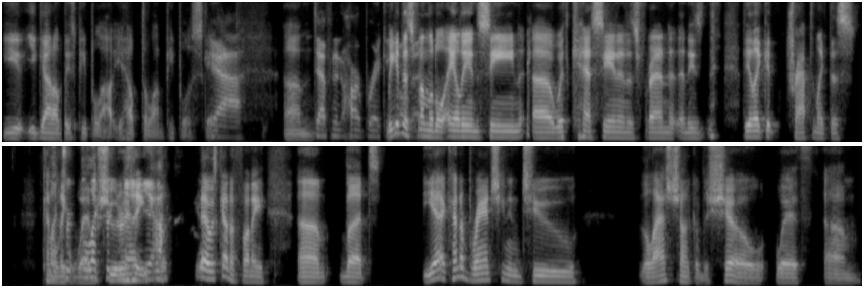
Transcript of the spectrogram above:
you you got all these people out. You helped a lot of people escape. yeah Um definite heartbreaking we get this fun little alien scene uh with Cassian and his friend, and he's they like get trapped in like this kind of like web shooter net, thing. yeah. yeah, it was kind of funny. Um, but yeah, kind of branching into the last chunk of the show with um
